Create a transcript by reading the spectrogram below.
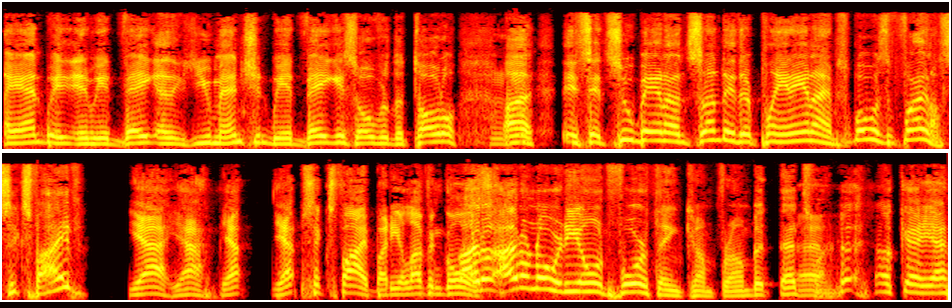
And we, and we had Vegas. You mentioned we had Vegas over the total. Mm-hmm. Uh, it said Subban on Sunday. They're playing Anaheim. What was the final? Six five. Yeah, yeah, yep, yep. 6 5, buddy. 11 goals. I don't. I don't know where the own 4 thing come from, but that's Uh, fine. okay, yeah.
